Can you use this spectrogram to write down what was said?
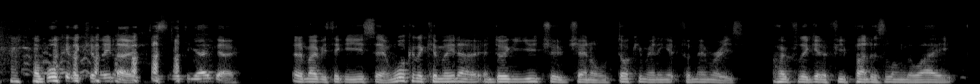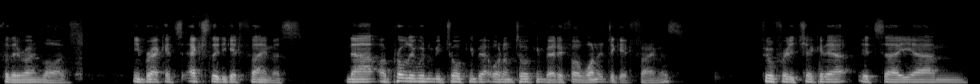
I'm walking the Camino to Santiago, and it made me think of you, Sam. Walking the Camino and doing a YouTube channel documenting it for memories. Hopefully, get a few punters along the way for their own lives. In brackets, actually to get famous. Now, I probably wouldn't be talking about what I'm talking about if I wanted to get famous. Feel free to check it out. It's a, um,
